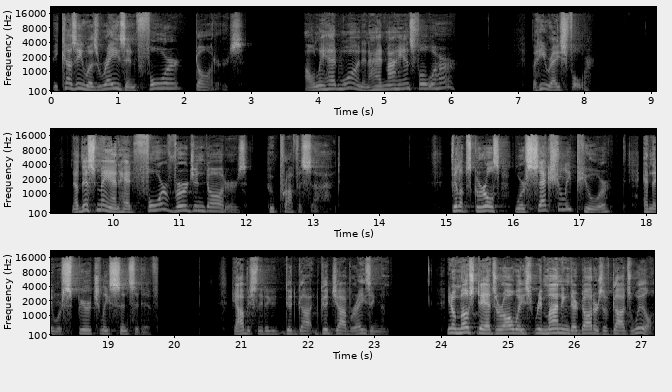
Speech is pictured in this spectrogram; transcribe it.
because he was raising four daughters. I only had one, and I had my hands full with her. But he raised four. Now, this man had four virgin daughters who prophesied. Philip's girls were sexually pure and they were spiritually sensitive. He obviously did a good, God, good job raising them. You know, most dads are always reminding their daughters of God's will.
